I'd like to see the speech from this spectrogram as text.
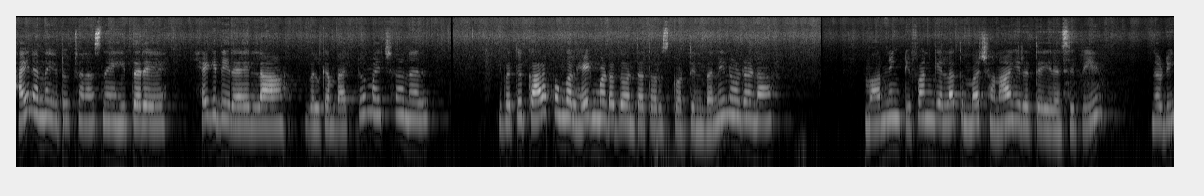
ಹಾಯ್ ನನ್ನ ಯೂಟ್ಯೂಬ್ ಚಾನಲ್ ಸ್ನೇಹಿತರೆ. ಹೇಗಿದ್ದೀರಾ ಎಲ್ಲ? Welcome back to my channel ಇವತ್ತು ಖಾರ ಪೊಂಗಲ್ ಹೇಗೆ ಮಾಡೋದು ಅಂತ ತೋರಿಸ್ಕೊಡ್ತೀನಿ. ಬನ್ನಿ ನೋಡೋಣ. ಮಾರ್ನಿಂಗ್ ಟಿಫನ್ಗೆಲ್ಲ ತುಂಬ ಚೆನ್ನಾಗಿರುತ್ತೆ ಈ ರೆಸಿಪಿ ನೋಡಿ,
